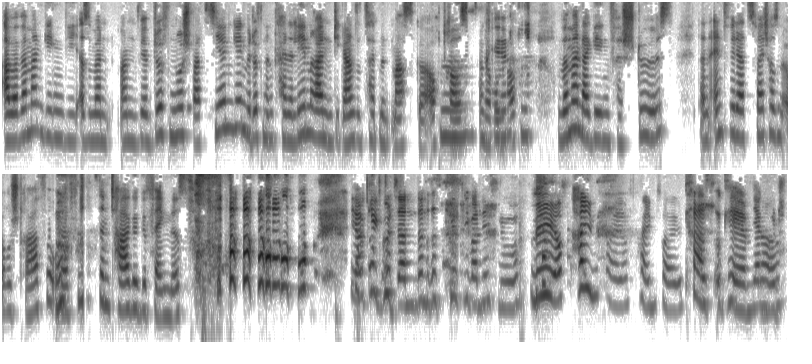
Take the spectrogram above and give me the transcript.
Aber wenn man gegen die, also wenn man, wir dürfen nur spazieren gehen, wir dürfen in keine Läden rein und die ganze Zeit mit Maske, auch Mhm, draußen okay. herumlaufen. Und wenn man dagegen verstößt, dann entweder 2000 Euro Strafe oder 15 Tage Gefängnis. ja, okay, gut, dann, dann riskierst lieber nicht, Lu. nee, auf keinen Fall, auf keinen Fall. Krass, okay, ja, Ja. gut.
